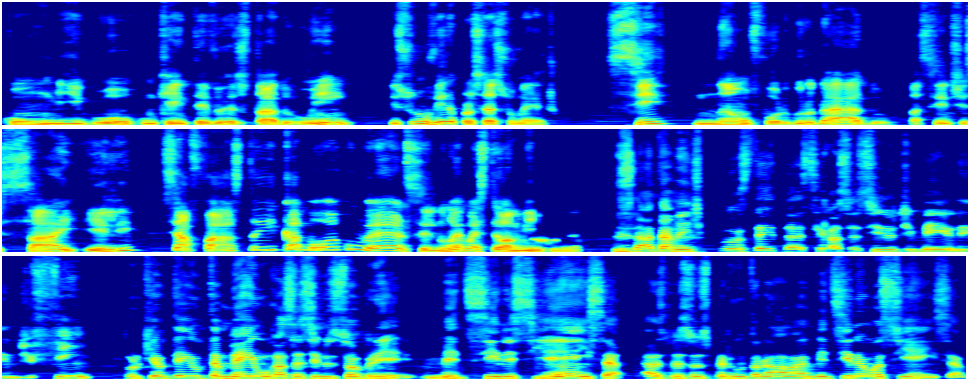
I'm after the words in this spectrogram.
comigo ou com quem teve o resultado ruim, isso não vira processo médico. Se não for grudado, o paciente sai, ele se afasta e acabou a conversa. Ele não é mais teu amigo, né? Exatamente. Gostei desse raciocínio de meio nem de fim, porque eu tenho também um raciocínio sobre medicina e ciência. As pessoas perguntam: não, a medicina é uma ciência.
